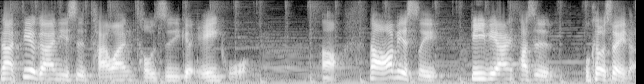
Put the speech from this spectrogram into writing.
那第二个案例是台湾投资一个 A 国，啊，那 obviously BVI 它是不课税的，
